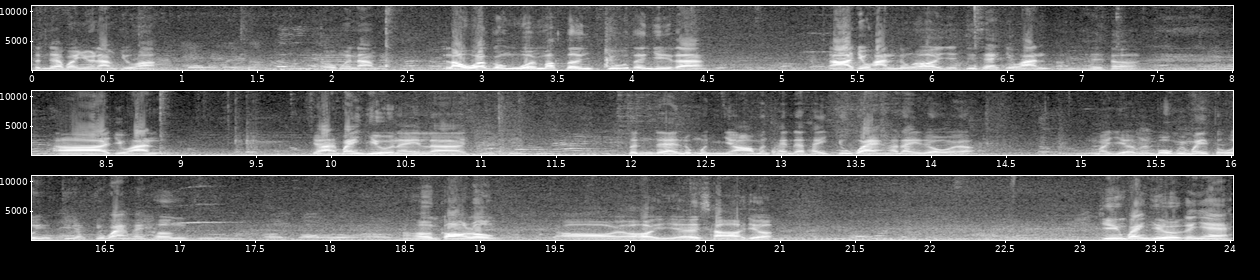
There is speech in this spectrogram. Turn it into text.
Tính ra bao nhiêu năm chú ha? 40 năm. Lâu quá con quên mất tên chú tên gì ta? À chú Hạnh đúng rồi chính xác chú Hạnh. À, chú Hạnh. Chú Hạnh bán dừa này là tính ra lúc mình nhỏ mình thấy đã thấy chú bán ở đây rồi á. Mà giờ mình bốn mươi mấy tuổi chú chắc chú bán phải hơn hơn con luôn. Trời ơi dễ sợ chưa? Chuyên bán dừa cả nhà.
